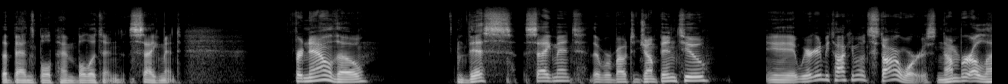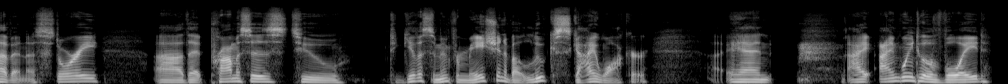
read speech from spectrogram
the Ben's Bullpen Bulletin segment. For now, though, this segment that we're about to jump into, eh, we're going to be talking about Star Wars number 11, a story uh, that promises to to give us some information about Luke Skywalker, uh, and I I'm going to avoid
